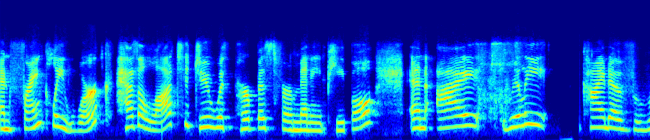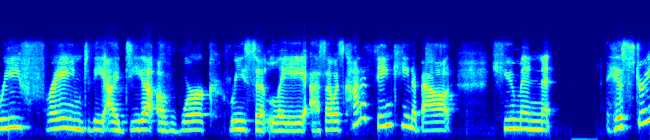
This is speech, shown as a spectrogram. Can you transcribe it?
And frankly, work has a lot to do with purpose for many people. And I really kind of reframed the idea of work recently as I was kind of thinking about human history.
